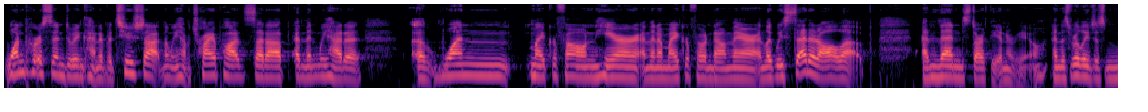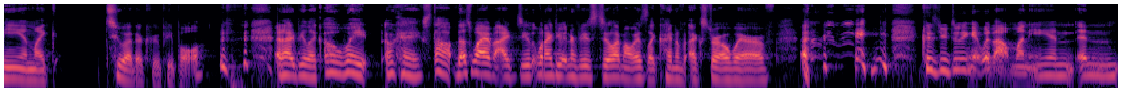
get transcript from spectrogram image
one person doing kind of a two shot, and then we have tripods set up, and then we had a, a one microphone here and then a microphone down there, and like we set it all up and then start the interview. And it's really just me and like two other crew people, and I'd be like, "Oh wait, okay, stop." That's why I'm, I do when I do interviews too. I'm always like kind of extra aware of everything because you're doing it without money, and and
